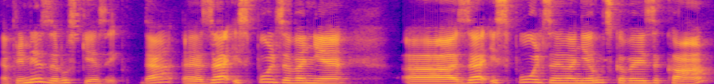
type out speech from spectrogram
Например, за русский язык, да, э, за использование, за использование русского языка.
